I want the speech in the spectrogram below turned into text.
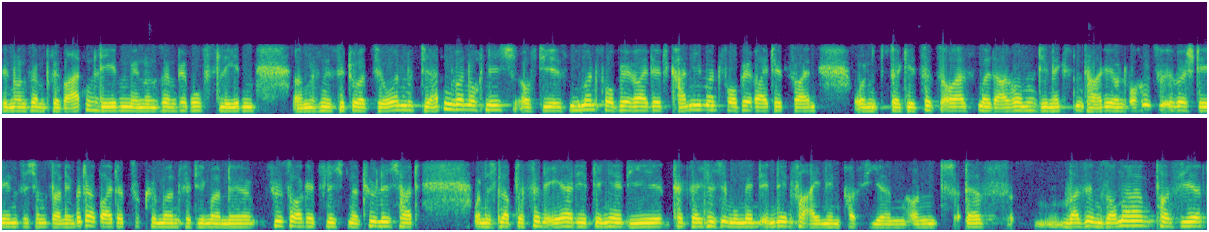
in unserem privaten Leben, in unserem Berufsleben. Ähm, das ist eine Situation, die hatten wir noch nicht, auf die ist niemand vorbereitet, kann niemand vorbereitet sein. Und da geht es jetzt auch erstmal darum, die nächsten Tage und Wochen zu überstehen, sich um seine Mitarbeiter zu kümmern, für die man eine Fürsorgepflicht natürlich hat. Und ich glaube, das sind eher die Dinge, die tatsächlich im Moment in den Vereinen passieren. Und das, was im Sommer passiert,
